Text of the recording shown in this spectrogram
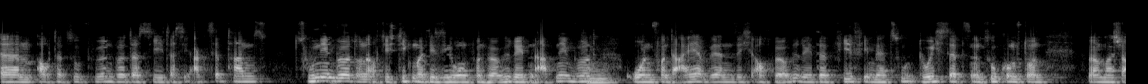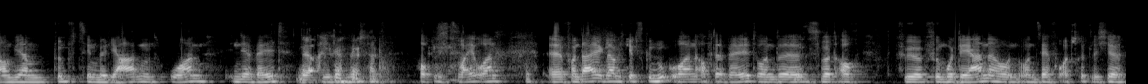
ähm, auch dazu führen wird, dass die, dass die Akzeptanz zunehmen wird und auch die Stigmatisierung von Hörgeräten abnehmen wird. Mhm. Und von daher werden sich auch Hörgeräte viel, viel mehr zu, durchsetzen in Zukunft. Und wenn wir mal schauen, wir haben 15 Milliarden Ohren in der Welt. Ja. Jeder Mensch hat hoffentlich zwei Ohren. Äh, von daher, glaube ich, gibt es genug Ohren auf der Welt und äh, es wird auch für, für moderne und, und sehr fortschrittliche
